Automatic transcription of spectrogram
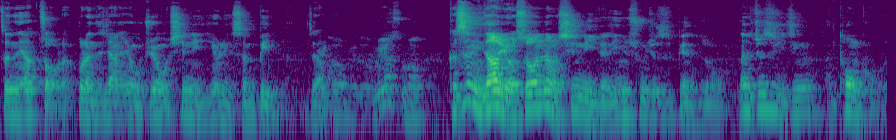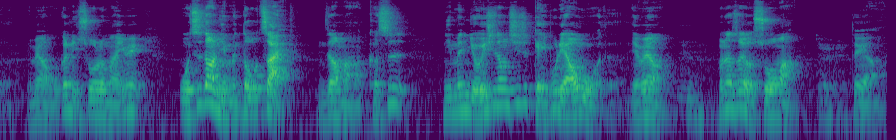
真的要走了，不能再这样，因为我觉得我心里已经有点生病了，知道吗？没有什么。可是你知道，有时候那种心理的因素就是变成说，那就是已经很痛苦了，有没有？我跟你说了嘛，因为我知道你们都在，你知道吗？可是你们有一些东西是给不了我的，有没有？我那时候有说嘛。对。对啊。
